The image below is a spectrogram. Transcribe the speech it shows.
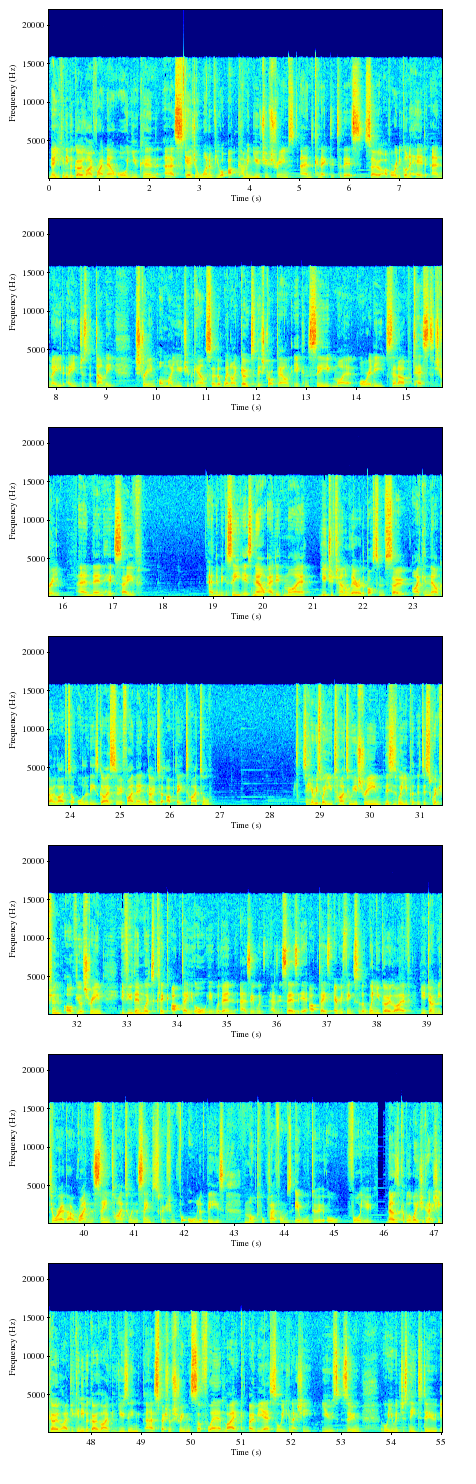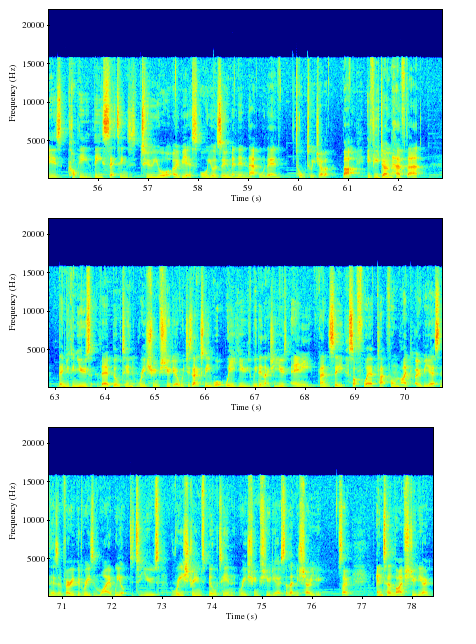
Now you can either go live right now or you can uh, schedule one of your upcoming YouTube streams and connect it to this. So I've already gone ahead and made a just a dummy stream on my YouTube account so that when I go to this drop down, it can see my already set up test stream and then hit save. And then we can see it's now added my YouTube channel there at the bottom. So I can now go live to all of these guys. So if I then go to update title, so here is where you title your stream. This is where you put the description of your stream. If you then were to click update all, it will then, as it would, as it says, it updates everything so that when you go live, you don't need to worry about writing the same title and the same description for all of these multiple platforms. It will do it all for you. Now there's a couple of ways you can actually go live. You can either go live using uh, special streaming software like OBS or you can actually use Zoom. All you would just need to do is copy these settings to your OBS or your Zoom and then that will then talk to each other. But if you don't have that, then you can use their built-in Restream Studio, which is actually what we use. We didn't actually use any fancy software platform like OBS, and there's a very good reason why we opted to use Restream's built-in Restream Studio. So let me show you. So enter Live Studio.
